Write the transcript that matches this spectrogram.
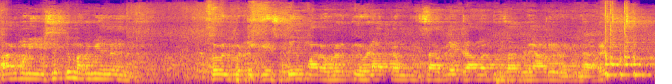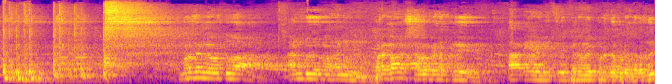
ஆறுமணி விஷயத்தும் அருமையன் கோவில்பட்டி கே சுதயகுமார் அவர்களுக்கு விழா கமிட்டி சார்பிலே கிராமத்தின் சார்பிலே ஆடி வருகிறார்கள். மிருதங்க வித்வான் அன்பு மகன் பிரகாஷ் அவர்களுக்கு ஆடி அணிவித்து பெருமைப்படுத்தப்படுகிறது.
